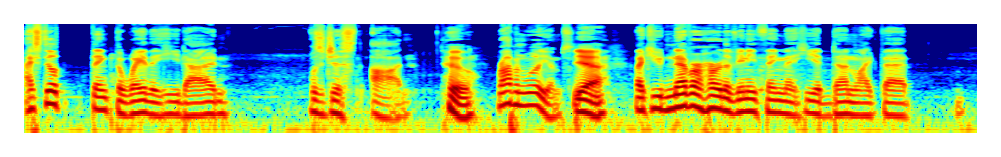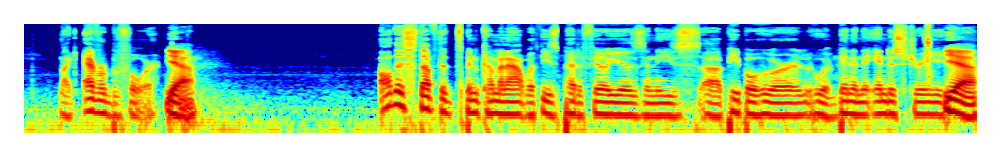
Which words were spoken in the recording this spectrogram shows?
I still think the way that he died was just odd. who? Robin Williams, Yeah, like you'd never heard of anything that he had done like that, like ever before. yeah, all this stuff that's been coming out with these pedophilias and these uh, people who are who have been in the industry yeah,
